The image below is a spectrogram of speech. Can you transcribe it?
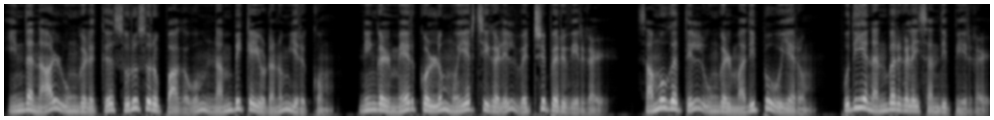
இந்த நாள் உங்களுக்கு சுறுசுறுப்பாகவும் நம்பிக்கையுடனும் இருக்கும். நீங்கள் மேற்கொள்ளும் முயற்சிகளில் வெற்றி பெறுவீர்கள். சமூகத்தில் உங்கள் மதிப்பு உயரும். புதிய நண்பர்களை சந்திப்பீர்கள்.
